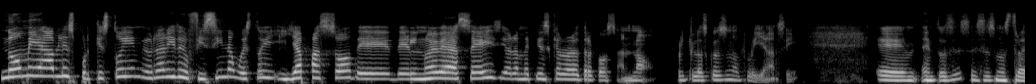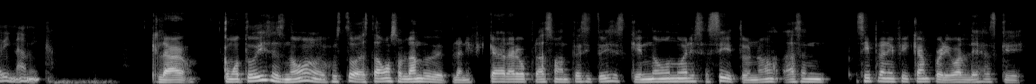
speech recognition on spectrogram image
no me hables porque estoy en mi horario de oficina o estoy y ya pasó de, del 9 a 6 y ahora me tienes que hablar de otra cosa. No, porque las cosas no fluyen así. Eh, entonces, esa es nuestra dinámica. Claro, como tú dices, ¿no? Justo estábamos hablando de planificar a largo plazo antes y tú dices que no, no eres así, tú, ¿no? Hacen, sí planifican, pero igual dejas que,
